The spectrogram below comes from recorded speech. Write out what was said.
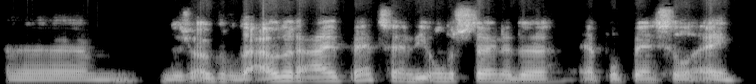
um, dus ook nog de oudere iPads en die ondersteunen de Apple Pencil 1.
